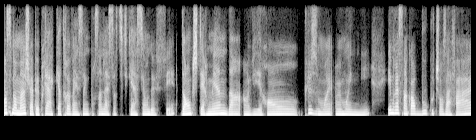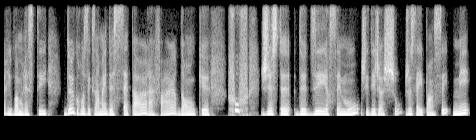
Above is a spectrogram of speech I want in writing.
En ce moment, je suis à peu près à 85% de la certification de fait. Donc, je termine dans environ plus ou moins un mois et demi. Il me reste encore beaucoup de choses à faire. Il va me rester deux gros examens de 7 heures à faire. Donc, euh, juste de dire ces mots, j'ai déjà chaud, juste à y penser, mais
